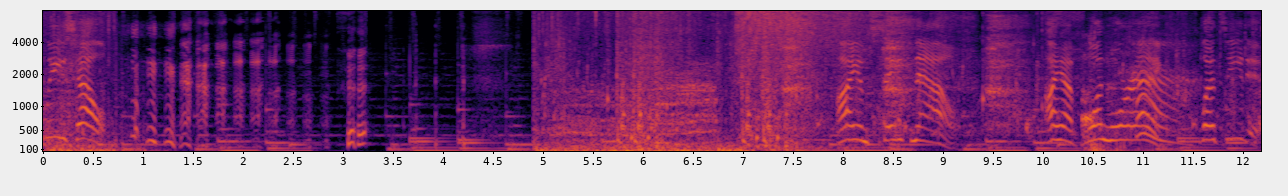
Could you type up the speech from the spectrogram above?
Please help. I am safe now. I have one more egg. Let's eat it.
